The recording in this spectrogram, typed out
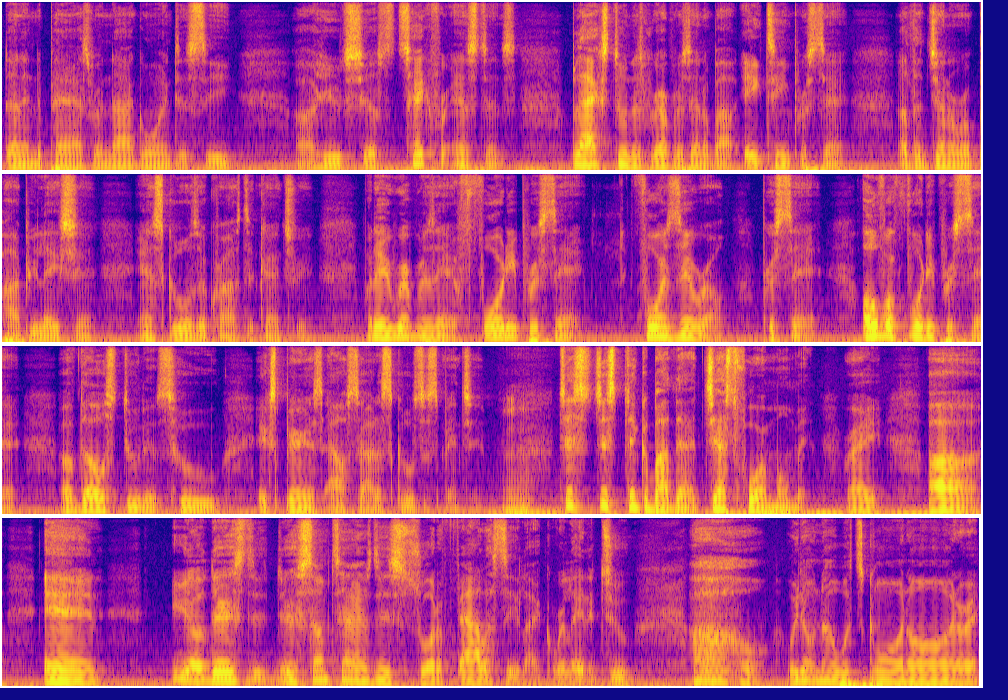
done in the past, we're not going to see uh, huge shifts. Take, for instance, black students represent about 18% of the general population in schools across the country but they represent 40%, 40%, over 40% of those students who experience outside of school suspension. Mm-hmm. Just just think about that just for a moment, right? Uh, and you know, there's there's sometimes this sort of fallacy like related to, oh, we don't know what's going on, or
